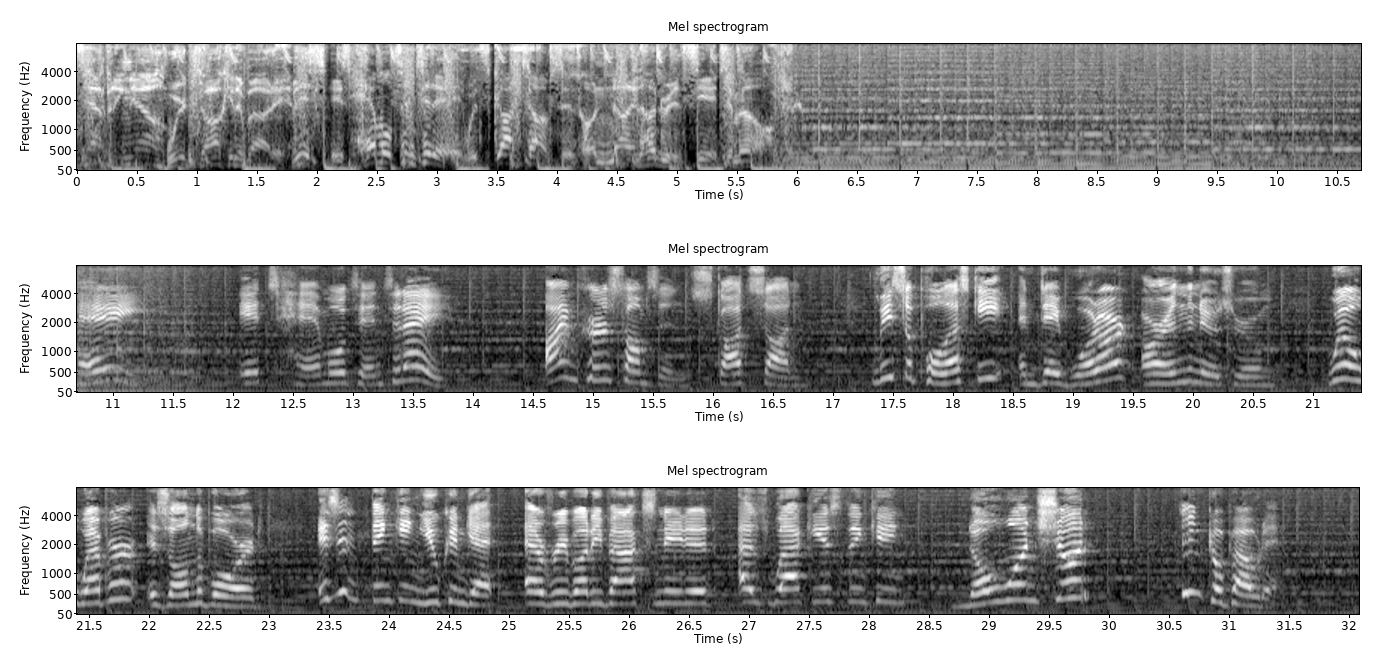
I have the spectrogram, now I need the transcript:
It's happening now. We're talking about it. This is Hamilton Today with Scott Thompson on 900 CHML. Hey, it's Hamilton Today. I'm Curtis Thompson, Scott's son. Lisa Poleski and Dave Woodart are in the newsroom. Will Weber is on the board. Isn't thinking you can get everybody vaccinated as wacky as thinking no one should? Think about it.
